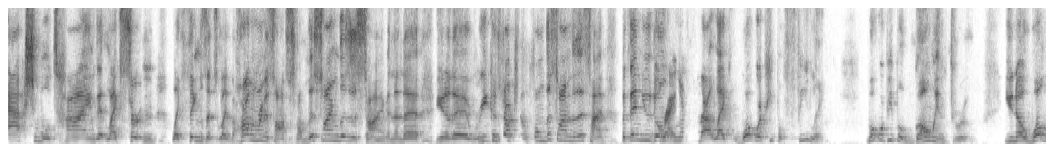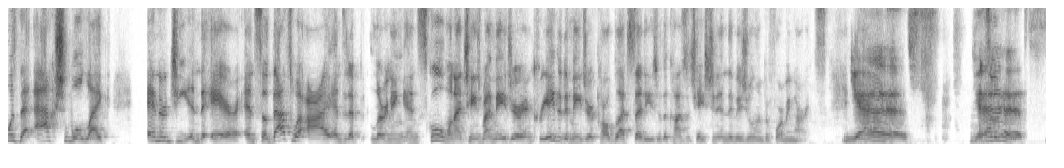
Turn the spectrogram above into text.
actual time that like certain like things that like the Harlem Renaissance is from this time to this time and then the you know the mm-hmm. reconstruction from this time to this time. But then you don't right. learn about like what were people feeling? What were people going through? you know what was the actual like energy in the air? And so that's what i ended up learning in school when i changed my major and created a major called black studies with a concentration in the visual and performing arts. Yes. Yes so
